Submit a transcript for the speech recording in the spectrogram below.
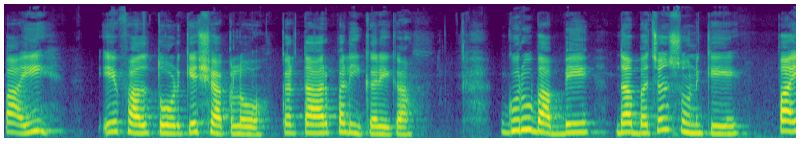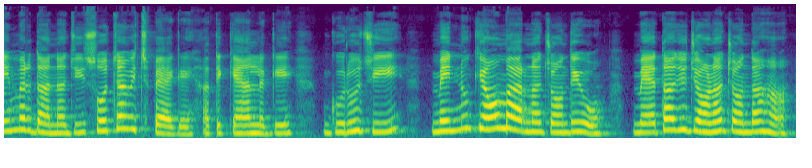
ਭਾਈ, ਇਹ ਫਲ ਤੋੜ ਕੇ ਛਕ ਲਓ, ਕਰਤਾਰ ਭਲੀ ਕਰੇਗਾ। ਗੁਰੂ ਬਾਬੇ ਦਾ ਬਚਨ ਸੁਣ ਕੇ ਭਾਈ ਮਰਦਾਨਾ ਜੀ ਸੋਚਾਂ ਵਿੱਚ ਪੈ ਗਏ ਅਤੇ ਕਹਿਣ ਲੱਗੇ, ਗੁਰੂ ਜੀ, ਮੈਨੂੰ ਕਿਉਂ ਮਾਰਨਾ ਚਾਹੁੰਦੇ ਹੋ? ਮੈਂ ਤਾਂ ਅਜੇ ਜਾਣਾ ਚਾਹੁੰਦਾ ਹਾਂ।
